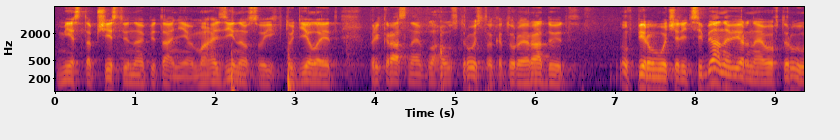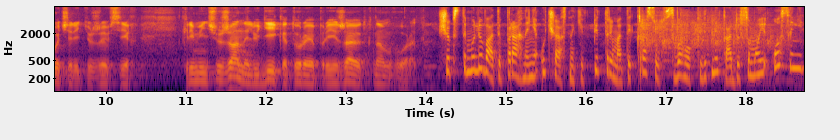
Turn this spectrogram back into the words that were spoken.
мест общественного питания, магазинов своих, кто делает прекрасное благоустройство, которое радует, ну, в первую очередь себя, наверное, а во вторую очередь уже всех кременчужан и людей, которые приезжают к нам в город. Щоб стимулювати прагнення учасників підтримати красу свого квітника до самої осені,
